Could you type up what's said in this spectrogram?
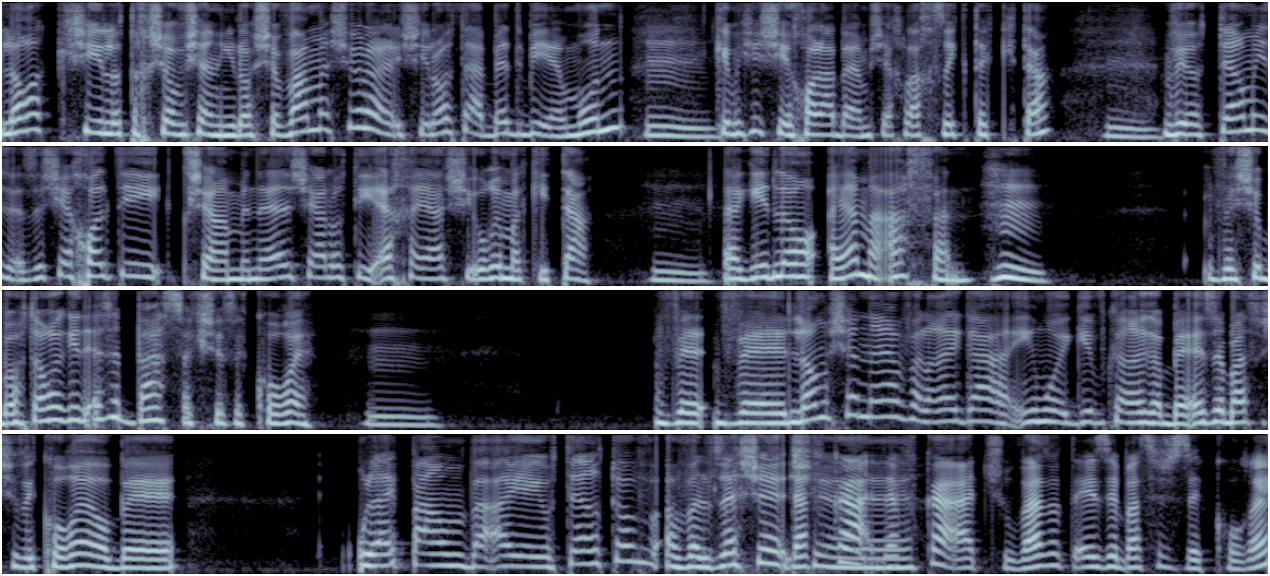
לא רק שהיא לא תחשוב שאני לא שווה משהו, אלא שהיא לא תאבד בי אמון, Mm. כמישהי שיכולה בהמשך להחזיק את הכיתה. Mm. ויותר מזה, זה שיכולתי, כשהמנהל שאל אותי איך היה השיעור עם הכיתה, Mm. להגיד לו, היה מעפן, Mm. ושבאותו רגע יגיד, איזה באסה כשזה קורה. Mm. ו- ולא משנה, אבל רגע, אם הוא הגיב כרגע באיזה באסה שזה קורה, או ב... אולי פעם הבאה יהיה יותר טוב, אבל זה ש... דווקא, ש... דווקא התשובה הזאת, איזה באסה שזה קורה,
